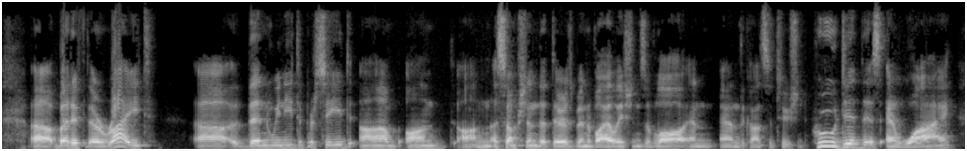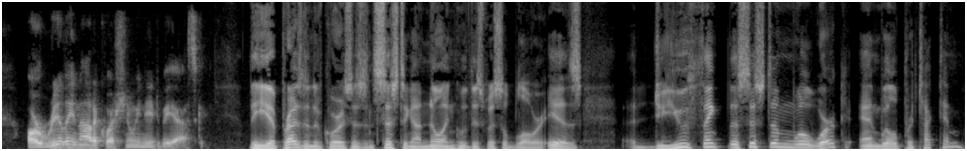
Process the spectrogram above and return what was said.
uh, but if they're right, uh, then we need to proceed um, on on assumption that there's been violations of law and, and the Constitution. Who did this and why are really not a question we need to be asking. The uh, president, of course, is insisting on knowing who this whistleblower is. Do you think the system will work and will protect him?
